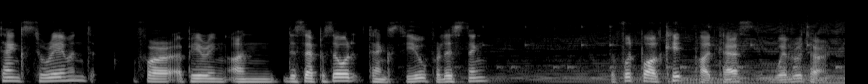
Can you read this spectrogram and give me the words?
Thanks to Raimund for appearing on this episode. Thanks to you for listening. The Football Kit podcast will return.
